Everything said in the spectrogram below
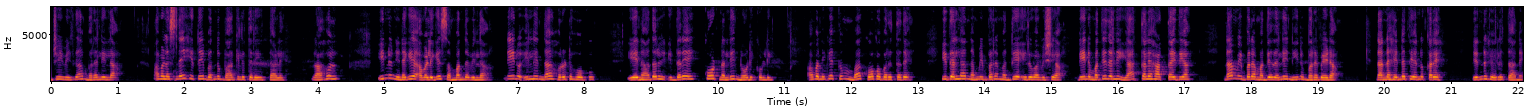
ಜೀವಿತ ಬರಲಿಲ್ಲ. ಅವಳ ಸ್ನೇಹಿತೆ ಬಂದು ಬಾಗಿಲು ತೆರೆಯುತ್ತಾಳೆ. ರಾಹುಲ್, ಇನ್ನು ನಿನಗೆ ಅವಳಿಗೆ ಸಂಬಂಧವಿಲ್ಲ. ನೀನು ಇಲ್ಲಿಂದ ಹೊರಟು ಹೋಗು. ಏನಾದರೂ ಇದ್ದರೆ ಕೋರ್ಟ್ನಲ್ಲಿ ನೋಡಿಕೊಳ್ಳಿ. ಅವನಿಗೆ ತುಂಬ ಕೋಪ ಬರುತ್ತದೆ. ಇದೆಲ್ಲ ನಮ್ಮಿಬ್ಬರ ಮಧ್ಯೆ ಇರುವ ವಿಷಯ. ನೀನು ಮಧ್ಯದಲ್ಲಿ ಯಾಕೆ ತಲೆ ಹಾಕ್ತಾ ಇದೆಯಾ? ನಮ್ಮಿಬ್ಬರ ಮಧ್ಯದಲ್ಲಿ ನೀನು ಬರಬೇಡ. ನನ್ನ ಹೆಂಡತಿಯನ್ನು ಕರೆ ಎಂದು ಹೇಳುತ್ತಾನೆ.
